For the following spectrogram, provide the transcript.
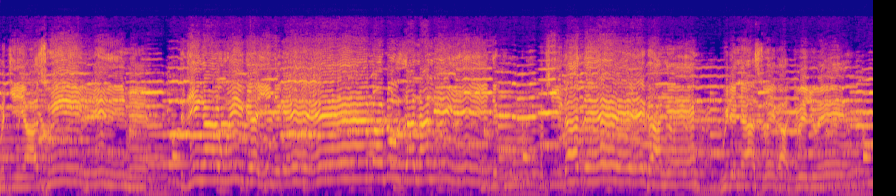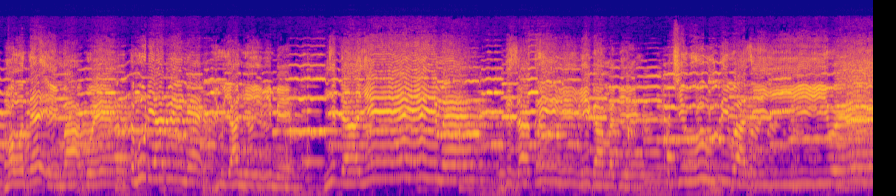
မကြင်အားဆွေးနဲ့တည်ငါဝေးခဲ့ရင်တကယ်မောင်တို့ဇာလန်းလေးတခုမဖြေကားတဲ့ကငယ်ဝိဒနာဆွဲကကြွယ်ကြွယ်မောင်အသေးအိမ်မှာအကွယ်သမှုတရားတွေနဲ့ယူရနေမယ်မြစ်တာရေးမယ်သစ္စာသွေးကမပြေအချူသိပါစီဝဲမြစ်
